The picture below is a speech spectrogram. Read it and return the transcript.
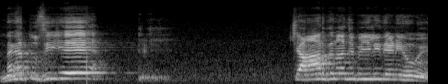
ਮੈਂ ਕਿਹਾ, ਤੁਸੀਂ ਜੇ 4 ਦਿਨਾਂ 'ਚ ਬਿਜਲੀ ਦੇਣੀ ਹੋਵੇ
